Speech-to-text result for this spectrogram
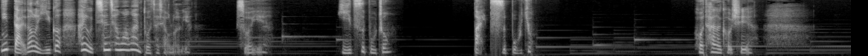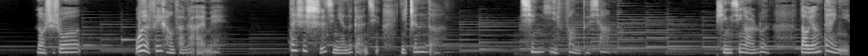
你逮到了一个，还有千千万万躲在角落里，所以一次不忠，百次不用。我叹了口气，老实说，我也非常反感暧昧，但是十几年的感情，你真的轻易放得下吗？平心而论，老杨待你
